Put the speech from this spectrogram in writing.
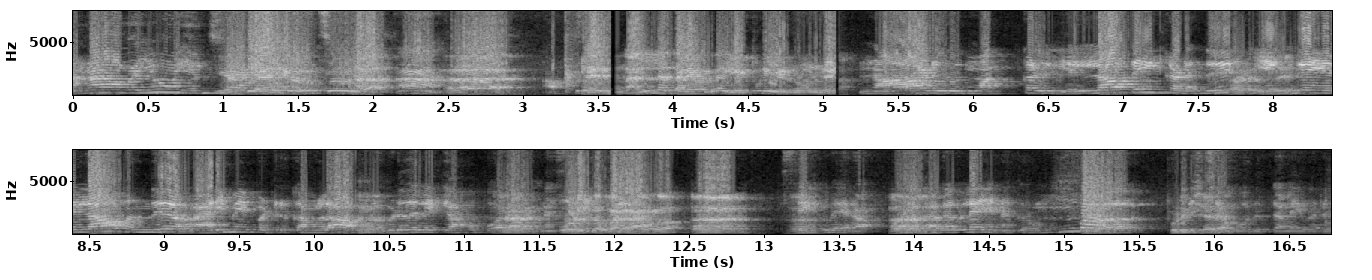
அண்ணாவையும் எம்ஜிஆர் நல்ல தலைவர்னா எப்படி இருக்கணும்னு நாடு மக்கள் எல்லாத்தையும் கடந்து. எங்க எல்லாம் வந்து அடிமைப்பட்டிருக்காங்களோ அவங்க விடுதலைக்காக போராடின செகுவேரா. ஒரு அளவுல எனக்கு ரொம்ப பிடிச்ச. ஒரு தலைவர்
